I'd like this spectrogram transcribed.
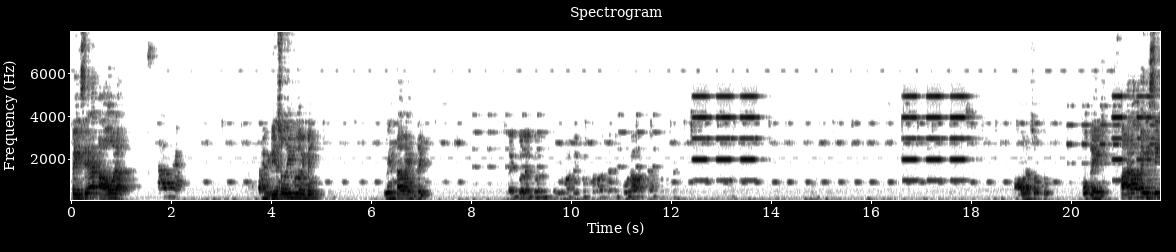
Peisea ahora. Empiezo deployment. Lentamente. Lento, lento, lento. Ahora solto. Ok. Para pacing.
